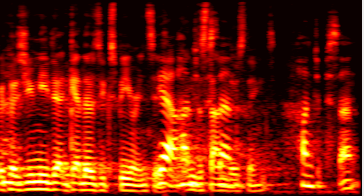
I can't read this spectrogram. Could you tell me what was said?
because you need to get those experiences Yeah, and understand those things. 100%.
